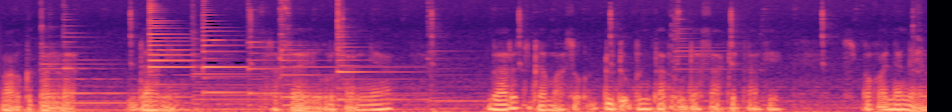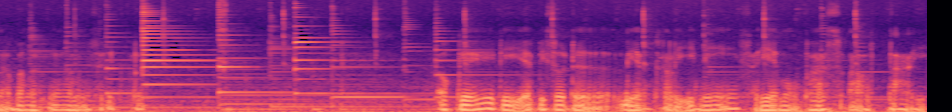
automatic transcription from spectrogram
Lalu ke toilet dan selesai urusannya baru juga masuk duduk bentar udah sakit lagi. Pokoknya nggak enak banget yang namanya sakit perut oke di episode yang kali ini saya mau bahas soal tai.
